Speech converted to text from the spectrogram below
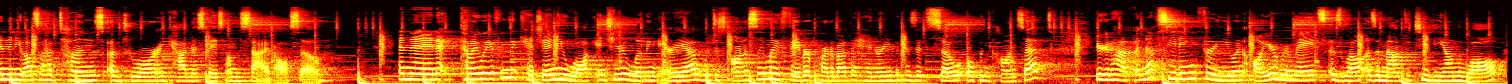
And then you also have tons of drawer and cabinet space on the side also. And then coming away from the kitchen, you walk into your living area, which is honestly my favorite part about the Henry because it's so open concept. You're gonna have enough seating for you and all your roommates, as well as a mounted TV on the wall.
